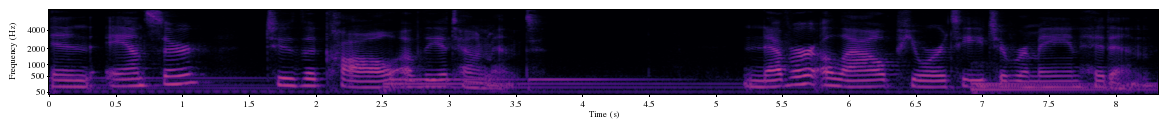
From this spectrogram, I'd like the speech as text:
in answer to the call of the atonement. Never allow purity to remain hidden,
